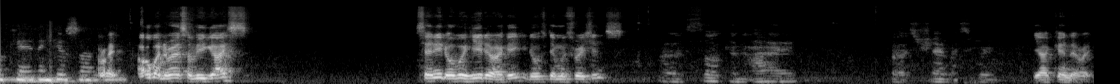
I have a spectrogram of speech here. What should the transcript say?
Okay, thank you, sir. All right. How about the rest of you guys? Send it over here there, okay? Those demonstrations. Uh, so can I uh, share my screen? Yeah, I can, there, right?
